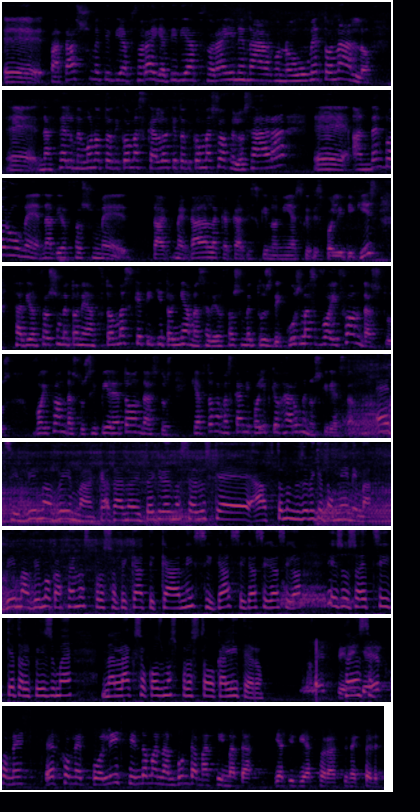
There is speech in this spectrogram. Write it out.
ε, πατάσουμε τη διαφθορά, γιατί η διαφθορά είναι να αγνοούμε τον άλλο. Ε, να θέλουμε μόνο το δικό μας καλό και το δικό μας όφελος. Άρα, ε, αν δεν μπορούμε να διορθώσουμε τα μεγάλα κακά της κοινωνίας και της πολιτικής, θα διορθώσουμε τον εαυτό μας και την κοινωνιά μας, θα διορθώσουμε τους δικούς μας βοηθώντας τους, βοηθώντας τους, υπηρετώντας τους. Και αυτό θα μας κάνει πολύ πιο χαρούμενους, κυρία Σταύρου. Έτσι, βήμα-βήμα, κατανοητό κύριε Δημοσέλους και αυτό νομίζω είναι και το μήνυμα. Βήμα-βήμα ο καθένας προσωπικά τι κάνει, σιγά σιγά σιγά σιγά, ίσως έτσι και το ελπίζουμε να αλλάξει ο κόσμος προς το καλύτερο. Έτσι είναι. Και εύχομαι, εύχομαι πολύ σύντομα να μπουν τα μαθήματα για τη διαφθορά στην εκπαίδευση.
